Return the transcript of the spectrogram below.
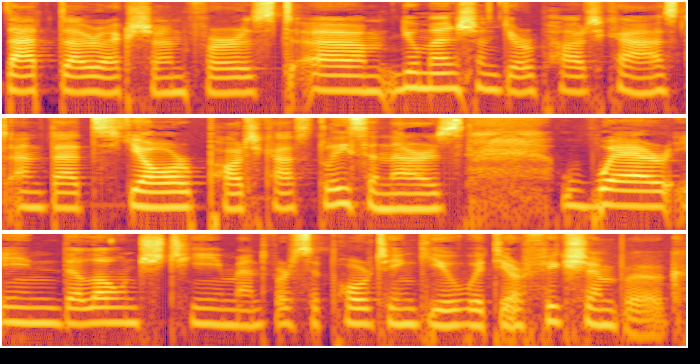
that direction first. Um, you mentioned your podcast, and that your podcast listeners were in the launch team and were supporting you with your fiction book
